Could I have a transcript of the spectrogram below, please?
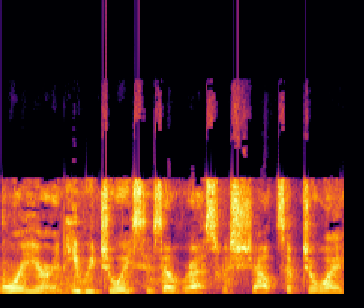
warrior, and he rejoices over us with shouts of joy.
